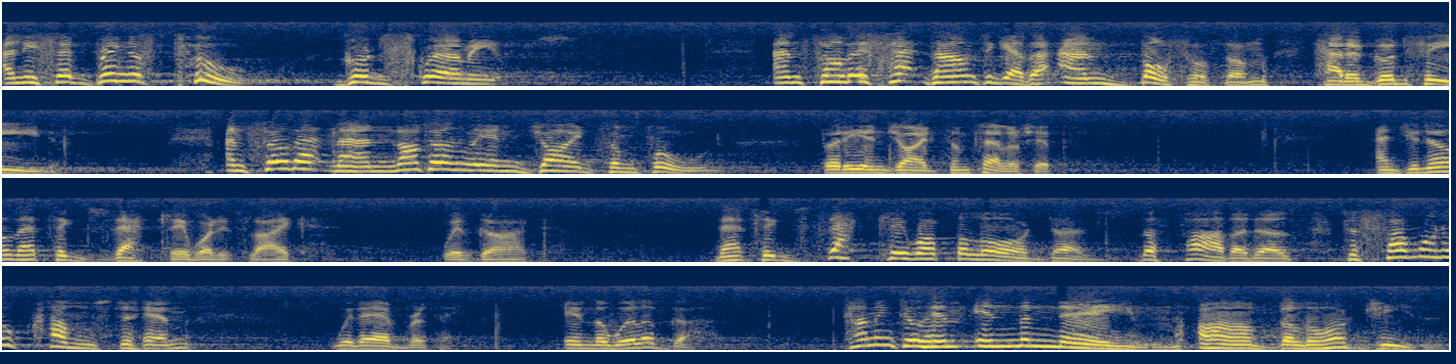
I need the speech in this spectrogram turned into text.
And he said, Bring us two good square meals. And so they sat down together, and both of them had a good feed. And so that man not only enjoyed some food, but he enjoyed some fellowship. And you know, that's exactly what it's like with God. That's exactly what the Lord does, the Father does, to someone who comes to Him with everything in the will of God. Coming to Him in the name of the Lord Jesus.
